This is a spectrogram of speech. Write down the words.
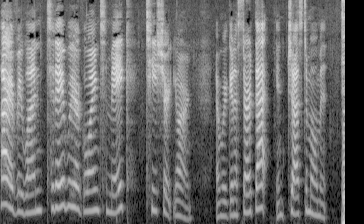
Hi everyone, today we are going to make t-shirt yarn and we're going to start that in just a moment. So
